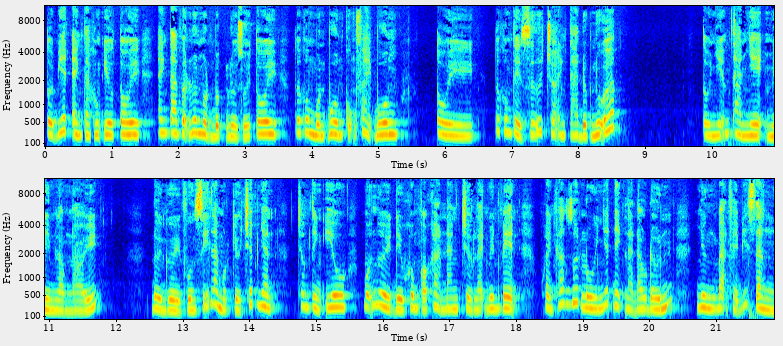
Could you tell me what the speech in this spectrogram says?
Tôi biết anh ta không yêu tôi, anh ta vẫn luôn một mực lừa dối tôi, tôi không muốn buông cũng phải buông. Tôi tôi không thể giữ cho anh ta được nữa. Tô nhiễm than nhẹ mềm lòng nói. Đời người vốn dĩ là một kiểu chấp nhận, trong tình yêu, mỗi người đều không có khả năng trở lại nguyên vẹn, khoảnh khắc rút lui nhất định là đau đớn, nhưng bạn phải biết rằng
